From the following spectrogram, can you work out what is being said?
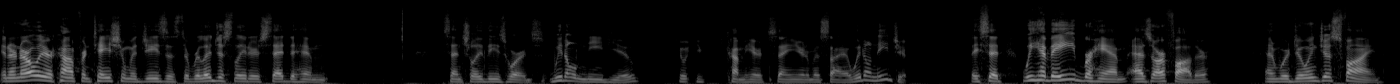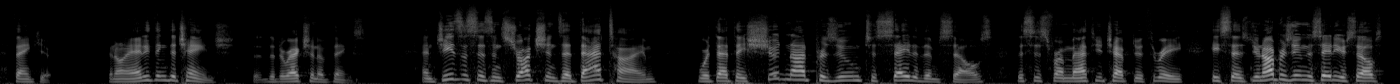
In an earlier confrontation with Jesus, the religious leaders said to him essentially these words We don't need you. You, you come here saying you're the Messiah. We don't need you. They said, We have Abraham as our father, and we're doing just fine. Thank you. We don't have anything to change the, the direction of things. And Jesus' instructions at that time were that they should not presume to say to themselves, this is from Matthew chapter 3. He says, Do not presume to say to yourselves,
